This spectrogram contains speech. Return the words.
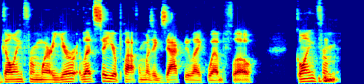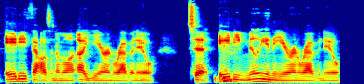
going from where your let's say your platform was exactly like Webflow, going from mm-hmm. 80,000 a, month, a year in revenue to mm-hmm. 80 million a year in revenue,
